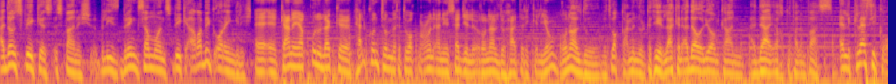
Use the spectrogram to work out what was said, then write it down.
I don't speak uh, Spanish. Please bring someone speak Arabic or English. آه، آه، كان يقول لك هل كنتم تتوقعون أن يسجل رونالدو هاتريك اليوم؟ رونالدو نتوقع منه الكثير لكن اداؤه اليوم كان أداء يخطف الأنفاس الكلاسيكو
